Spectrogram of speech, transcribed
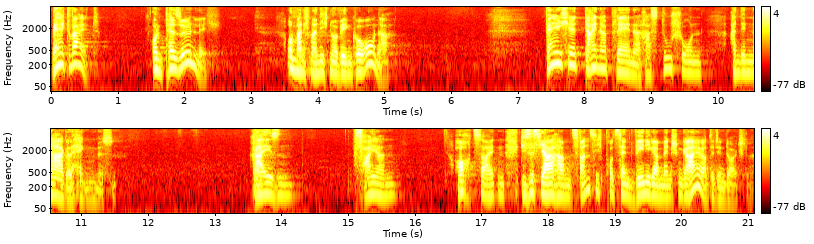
Weltweit und persönlich. Und manchmal nicht nur wegen Corona. Welche deiner Pläne hast du schon an den Nagel hängen müssen? Reisen, feiern, Hochzeiten. Dieses Jahr haben 20 Prozent weniger Menschen geheiratet in Deutschland.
